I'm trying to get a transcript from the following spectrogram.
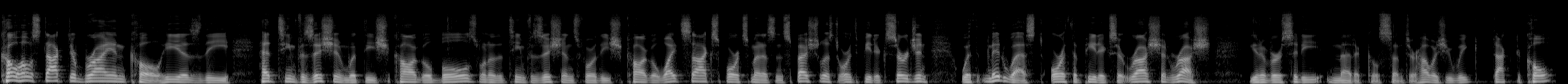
co host, Dr. Brian Cole. He is the head team physician with the Chicago Bulls, one of the team physicians for the Chicago White Sox, sports medicine specialist, orthopedic surgeon with Midwest Orthopedics at Rush and Rush University Medical Center. How was your week, Dr. Cole?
